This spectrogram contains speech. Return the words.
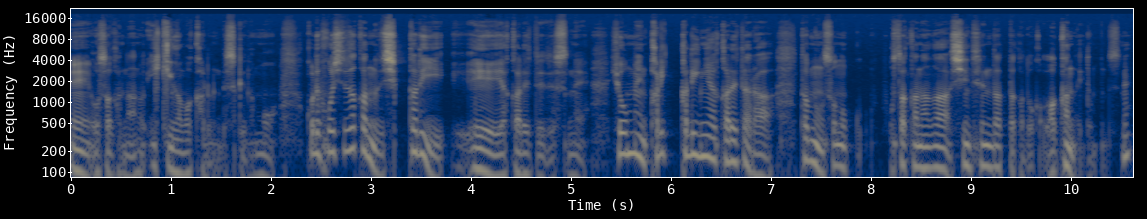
えー、お魚の息がわかるんですけどもこれ干し魚でしっかり、えー、焼かれてですね表面カリッカリに焼かれたら多分そのお魚が新鮮だったかどうかわかんないと思うんですね。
